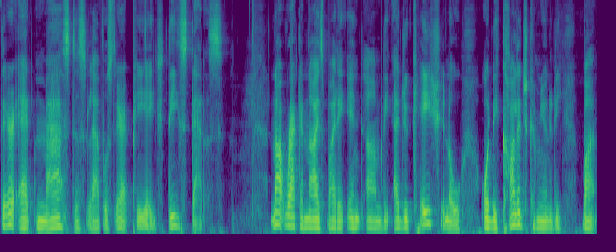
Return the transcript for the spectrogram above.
they're at master's levels, they're at PhD status not recognized by the um, the educational or the college community, but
